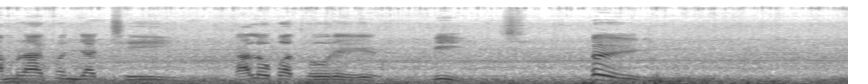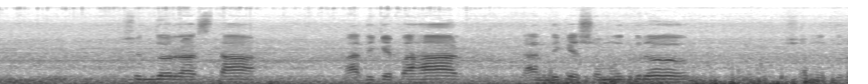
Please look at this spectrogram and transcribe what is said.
আমরা এখন যাচ্ছি কালো পাথরের বিচ সুন্দর রাস্তা, বাদিকে পাহাড় ডান দিকে সমুদ্র। সমুদ্র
